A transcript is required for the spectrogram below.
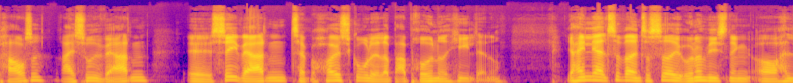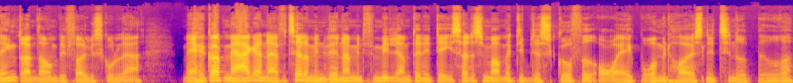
pause, rejse ud i verden, øh, se verden, tage på højskole eller bare prøve noget helt andet. Jeg har egentlig altid været interesseret i undervisning og har længe drømt om at blive folkeskolelærer. Men jeg kan godt mærke, at når jeg fortæller mine venner og min familie om den idé, så er det som om, at de bliver skuffet over, at jeg ikke bruger mit høje snit til noget bedre.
